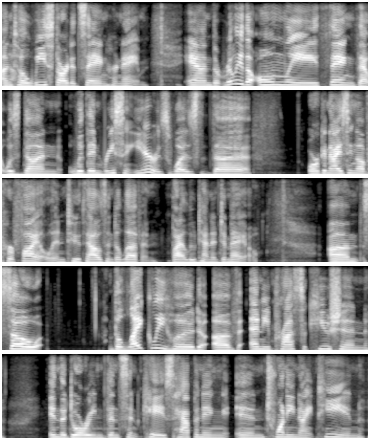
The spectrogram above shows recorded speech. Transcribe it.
until no. we started saying her name and the, really the only thing that was done within recent years was the organizing of her file in 2011 by lieutenant demeo um, so the likelihood of any prosecution in the Doreen Vincent case happening in 2019,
